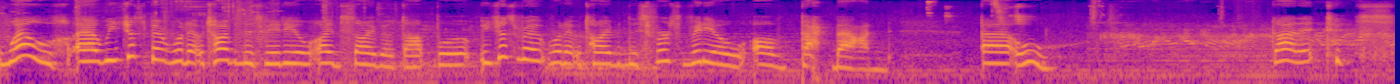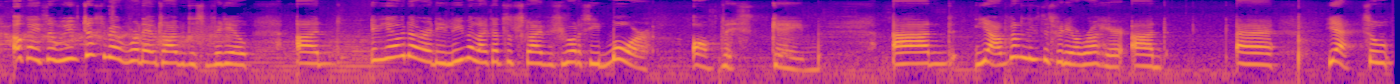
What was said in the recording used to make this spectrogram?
Well, uh, we just about run out of time in this video. I'm sorry about that, but we just about run out of time in this first video of Batman. Uh, oh. Got it. okay, so we've just about run out of time in this video. And if you haven't already, leave a like and subscribe if you want to see more of this game. And yeah, I'm going to leave this video right here. And uh, yeah, so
